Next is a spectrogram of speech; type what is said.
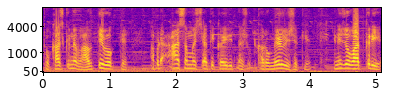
તો ખાસ કરીને વાવતી વખતે આપણે આ સમસ્યાથી કઈ રીતના છુટકારો મેળવી શકીએ? એની જો વાત કરીએ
